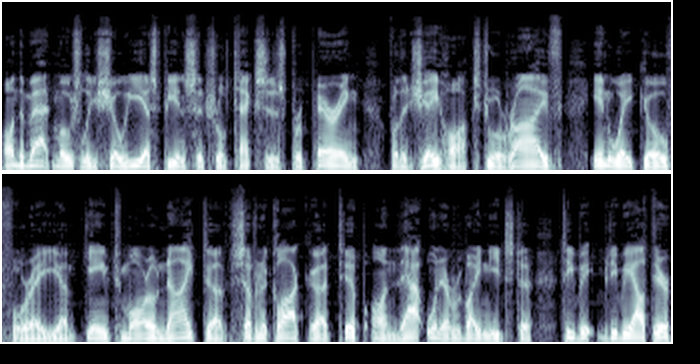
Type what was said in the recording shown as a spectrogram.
on the Matt Mosley Show, ESPN Central Texas, preparing for the Jayhawks to arrive in Waco for a uh, game tomorrow night, uh, seven o'clock uh, tip on that one. Everybody needs to to be, to be out there.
